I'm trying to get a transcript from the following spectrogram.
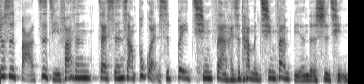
就是把自己发生在身上，不管是被侵犯还是他们侵犯别人的事情，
